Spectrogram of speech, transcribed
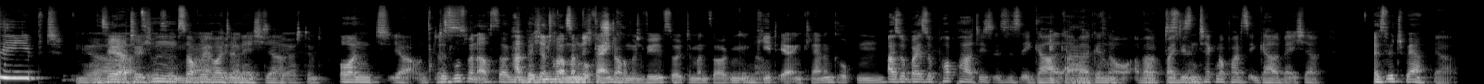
siebt. Ja, und sie natürlich, das hm, sorry, heute nicht, ja. Ja, stimmt. Und ja, und das, Das, muss man auch sagen, hat mich ja trotzdem nicht gestoppt. Reinkommen will, sollte man sagen, Genau. geht eher in kleinen Gruppen. Also bei so Pop-Partys ist es egal, Egal, aber genau. Aber Gottes bei diesen. Techno-Partys, egal welcher. Es wird schwer. Ja.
